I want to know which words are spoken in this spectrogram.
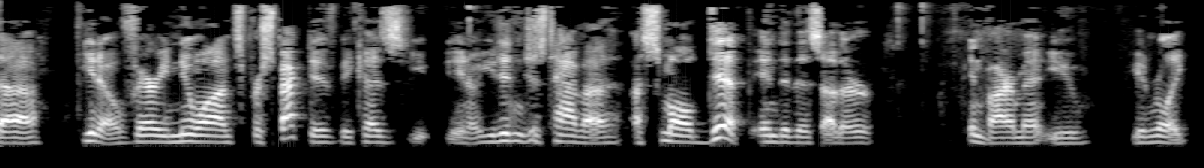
uh, you know very nuanced perspective because you you know you didn't just have a, a small dip into this other environment. You you can really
